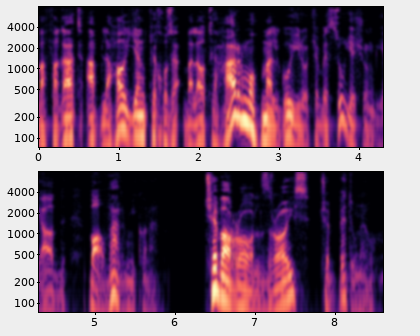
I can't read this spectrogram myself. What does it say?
و فقط ابلهایین که خزعبلات هر محملگویی رو که به سویشون بیاد باور می‌کنن. چه با رولز رویس چه بدون اون.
